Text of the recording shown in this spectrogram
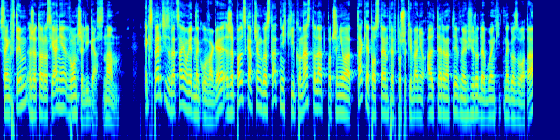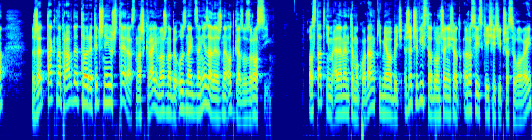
Sęk w tym, że to Rosjanie włączyli gaz nam. Eksperci zwracają jednak uwagę, że Polska w ciągu ostatnich kilkunastu lat poczyniła takie postępy w poszukiwaniu alternatywnych źródeł błękitnego złota, że tak naprawdę teoretycznie już teraz nasz kraj można by uznać za niezależny od gazu z Rosji. Ostatnim elementem układanki miało być rzeczywiste odłączenie się od rosyjskiej sieci przesyłowej,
